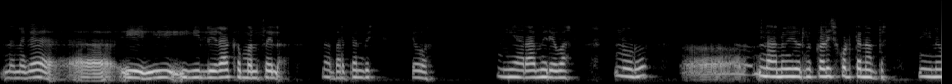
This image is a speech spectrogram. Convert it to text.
ನನಗೆ ಇಲ್ಲಿ ಇಲ್ಲಿರಾಕ ಮನಸ್ಸಿಲ್ಲ ನಾ ಬರ್ತೇನೆ ರೀ. ಯವ್ವ, ನೀ ಆರಾಮಿರವ ನೋಡು ನಾನು ಇವ್ರನ್ನ ಕಳಿಸ್ಕೊಡ್ತೇನಂತ ನೀನು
